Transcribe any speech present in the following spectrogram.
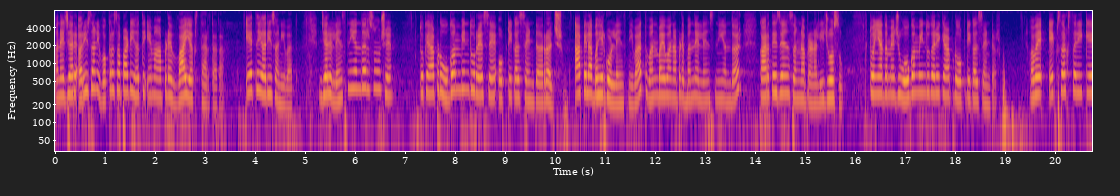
અને જ્યારે અરીસાની વક્ર સપાટી હતી, એમાં આપણે વાય અક્ષ ધારતા હતા. એ થઈ અરીસાની વાત. જ્યારે લેન્સની અંદર શું છે તો કે આપણું ઉગમ બિંદુ રહેશે ઓપ્ટિકલ સેન્ટર જ. આ પેલા બહિર્ગોળ લેન્સની વાત. વન બાય વન આપણે બંને લેન્સની અંદર કાર્તેઝિયન સંજ્ઞા પ્રણાલી જોશું. તો અહીંયા તમે જુઓ, ઉગમ બિંદુ તરીકે આપણું ઓપ્ટિકલ સેન્ટર હવે એક્સ અક્ષ તરીકે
